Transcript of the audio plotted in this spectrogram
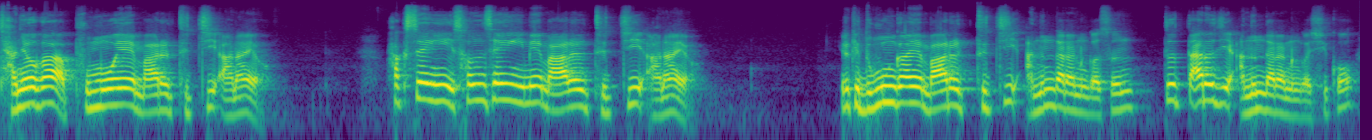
자녀가 부모의 말을 듣지 않아요. 학생이 선생님의 말을 듣지 않아요. 이렇게 누군가의 말을 듣지 않는다라는 것은 뜻 따르지 않는다라는 것이고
